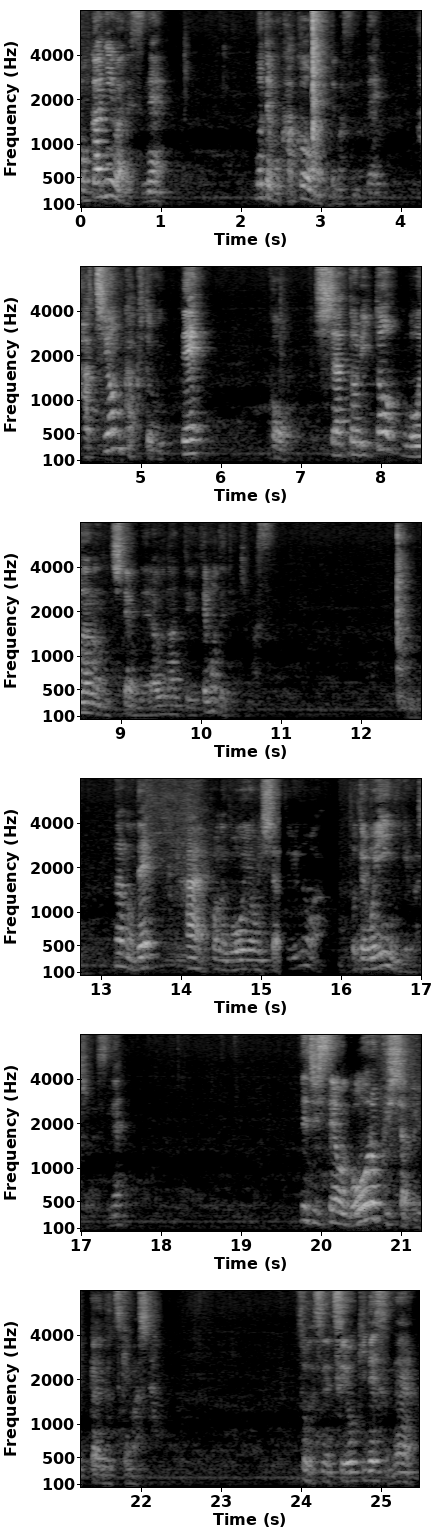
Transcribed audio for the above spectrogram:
他にはですね後手も角を持ってますので8四角と打ってこう飛車取りと5七の地点を狙うなんていう手も出てきます。なので、はい、この5四飛車というのはとてもいい逃げ場所ですね。で実戦は5六飛車と1回ぶつけました。そうですね強気ですね。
